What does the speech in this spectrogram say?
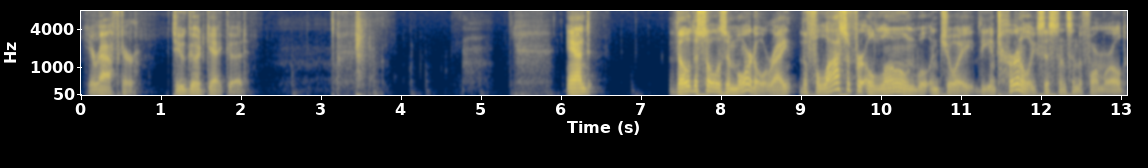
hereafter. Do good, get good. And though the soul is immortal, right, the philosopher alone will enjoy the eternal existence in the form world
